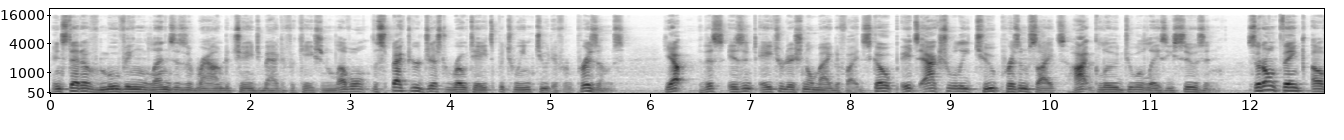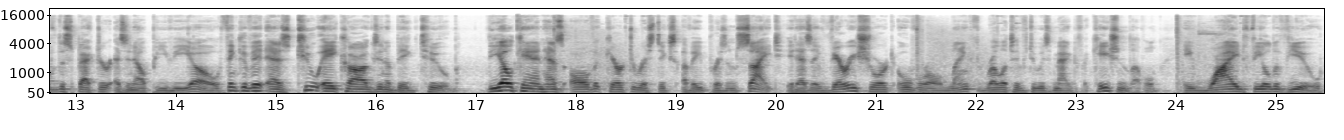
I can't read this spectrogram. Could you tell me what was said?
Instead of moving lenses around to change magnification level, the Spectre just rotates between two different prisms. Yep, this isn't a traditional magnified scope, it's actually two prism sights hot glued to a Lazy Susan. So don't think of the Spectre as an LPVO, think of it as two ACOGs in a big tube. The Elcan has all the characteristics of a prism sight. It has a very short overall length relative to its magnification level, a wide field of view,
